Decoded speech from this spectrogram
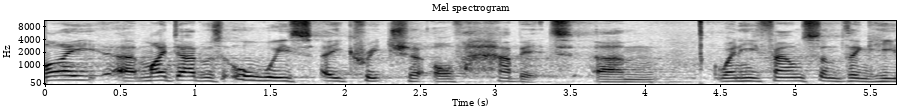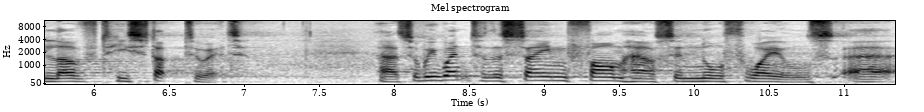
My, uh, my dad was always a creature of habit. Um, when he found something he loved, he stuck to it. Uh, so we went to the same farmhouse in North Wales uh,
